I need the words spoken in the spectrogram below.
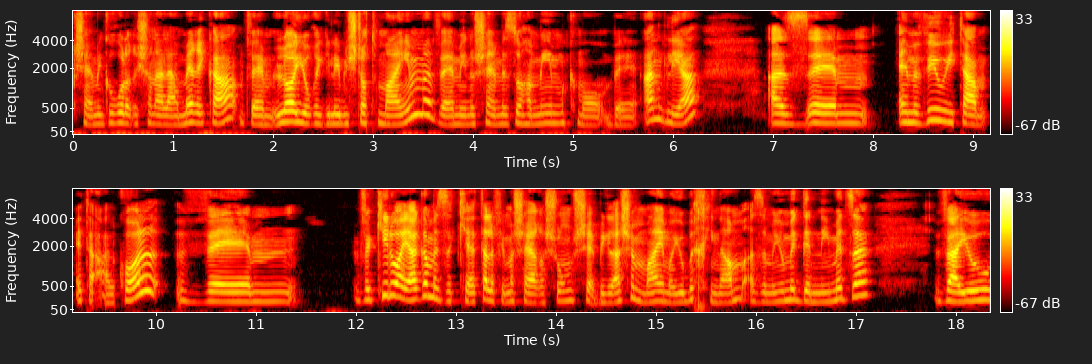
כשהם היגרו לראשונה לאמריקה, והם לא היו רגילים לשתות מים, והאמינו שהם מזוהמים כמו באנגליה, אז הם, הם הביאו איתם את האלכוהול, וכאילו היה גם איזה קטע לפי מה שהיה רשום, שבגלל שמים היו בחינם, אז הם היו מגנים את זה, והיו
